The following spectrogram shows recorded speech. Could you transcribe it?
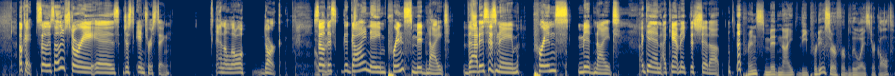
okay, so this other story is just interesting. and a little dark. So this guy named Prince Midnight, that is his name, Prince Midnight. Again, I can't make this shit up. Prince Midnight, the producer for Blue Oyster Cult.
